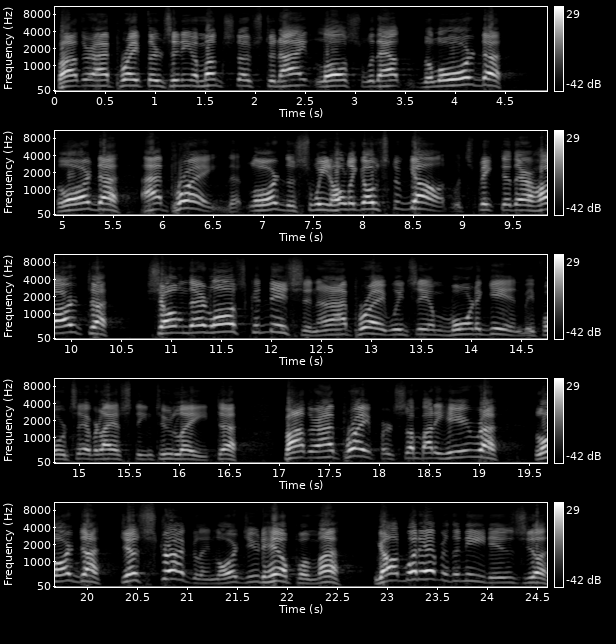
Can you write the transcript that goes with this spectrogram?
Father, I pray if there's any amongst us tonight lost without the Lord, uh, Lord, uh, I pray that, Lord, the sweet Holy Ghost of God would speak to their heart, uh, show them their lost condition, and I pray we'd see them born again before it's everlasting too late. Uh, Father, I pray for somebody here uh, Lord, uh, just struggling, Lord, you'd help them. Uh, God, whatever the need is, uh,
